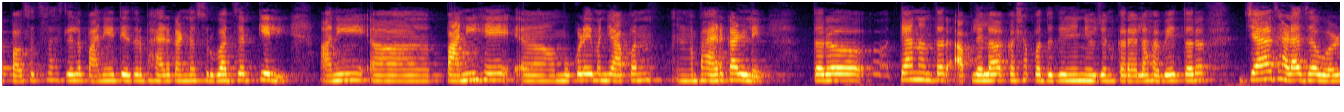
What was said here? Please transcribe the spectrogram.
पावसाचं साचलेलं पाणी आहे ते जर बाहेर काढण्यास सुरुवात जर केली आणि पाणी हे मोकळे म्हणजे आपण बाहेर काढले तर त्यानंतर आपल्याला कशा पद्धतीने नियोजन करायला हवे? तर ज्या झाडाजवळ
